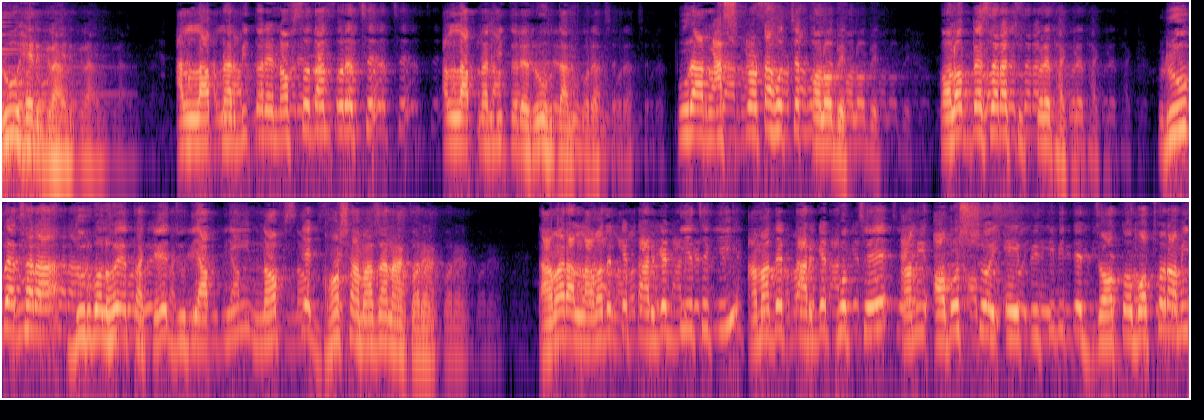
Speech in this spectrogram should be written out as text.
রুহের গ্রাম। আল্লাহ আপনার ভিতরে নফস দান করেছে, আল্লাহ আপনার ভিতরে রুহ দান করেছে। পুরা রাষ্ট্রটা হচ্ছে কলবে। কলব বেচারা চুপ করে থাকে। রু বেচারা দুর্বল হয়ে থাকে যদি আপনি নফসকে ঘষা মাজা না করেন। আমার আল্লাহ আমাদেরকে টার্গেট দিয়েছে কি? আমাদের টার্গেট হচ্ছে আমি অবশ্যই এই পৃথিবীতে যত বছর আমি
